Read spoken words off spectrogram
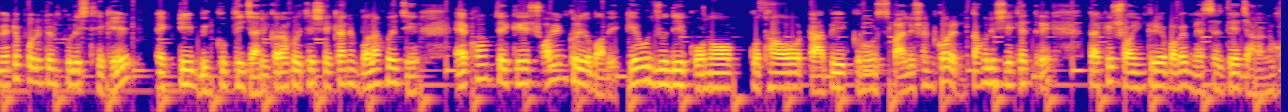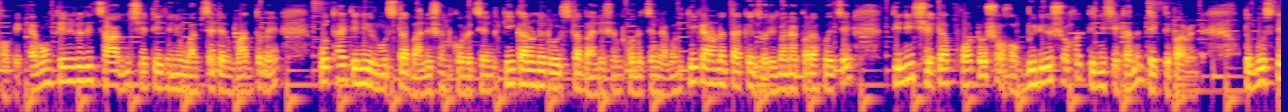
মেট্রোপলিটন পুলিশ থেকে একটি বিজ্ঞপ্তি জারি করা হয়েছে। সেখানে বলা হয়েছে, এখন থেকে স্বয়ংক্রিয়ভাবে কেউ যদি কোনো কোথাও ট্রাফিক রুলস ভায়োলেশন করেন, তাহলে সেক্ষেত্রে তাকে স্বয়ংক্রিয়ভাবে মেসেজ দিয়ে জানানো হবে। এবং তিনি যদি চান, সেটি তিনি ওয়েবসাইটের মাধ্যমে কোথায় তিনি রুলসটা ভায়োলেশন করেছেন, কী কারণে রুলসটা ভায়োলেশন করেছেন, এবং কী কারণে তাকে জরিমানা করা হয়েছে, তিনি সেটা ফটো সহ ভিডিও সহ তিনি সেখানে দেখতে পাবেন তো বুঝতে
